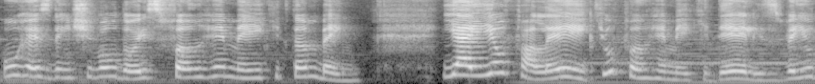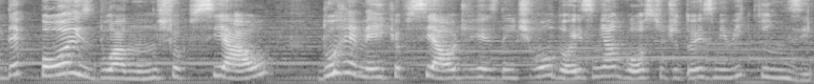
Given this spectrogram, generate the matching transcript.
o Resident Evil 2 fan remake também. E aí eu falei que o fan remake deles veio depois do anúncio oficial do remake oficial de Resident Evil 2 em agosto de 2015.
